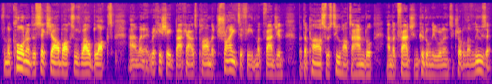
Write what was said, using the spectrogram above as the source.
from the corner of the six yard box was well blocked. And when it ricocheted back out, Palmer tried to feed McFadzean, but the pass was too hot to handle, and McFadzean could only run into trouble and lose it.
